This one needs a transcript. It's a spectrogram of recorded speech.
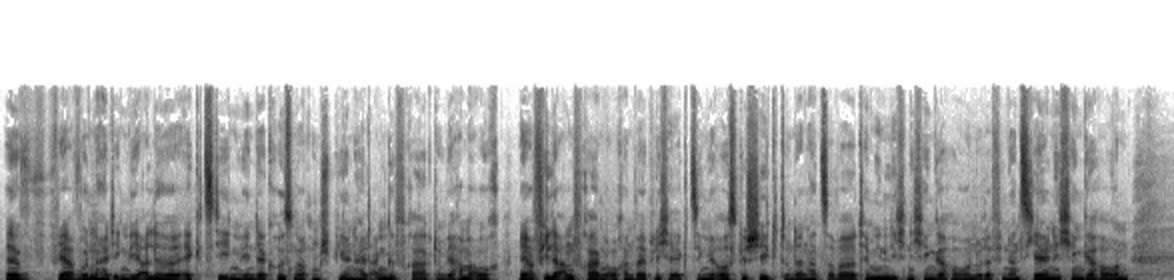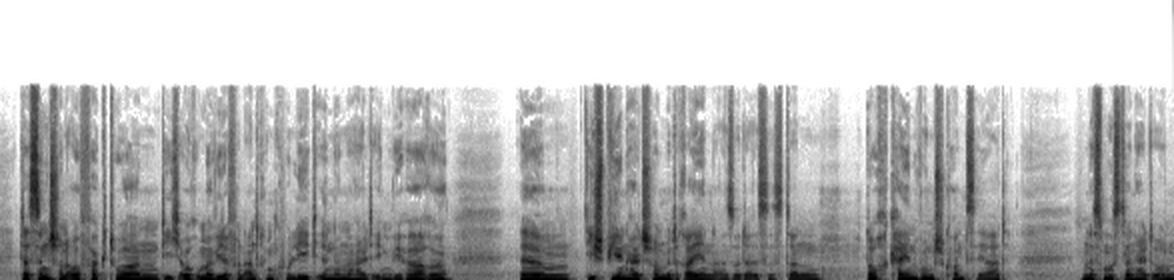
äh, ja, wurden halt irgendwie alle Acts, die irgendwie in der Größenordnung spielen, halt angefragt. Und wir haben auch ja, viele Anfragen auch an weibliche Acts irgendwie rausgeschickt und dann hat es aber terminlich nicht hingehauen oder finanziell nicht hingehauen. Das sind schon auch Faktoren, die ich auch immer wieder von anderen KollegInnen halt irgendwie höre. Ähm, die spielen halt schon mit rein. Also da ist es dann doch kein Wunschkonzert. Und es muss dann halt auch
